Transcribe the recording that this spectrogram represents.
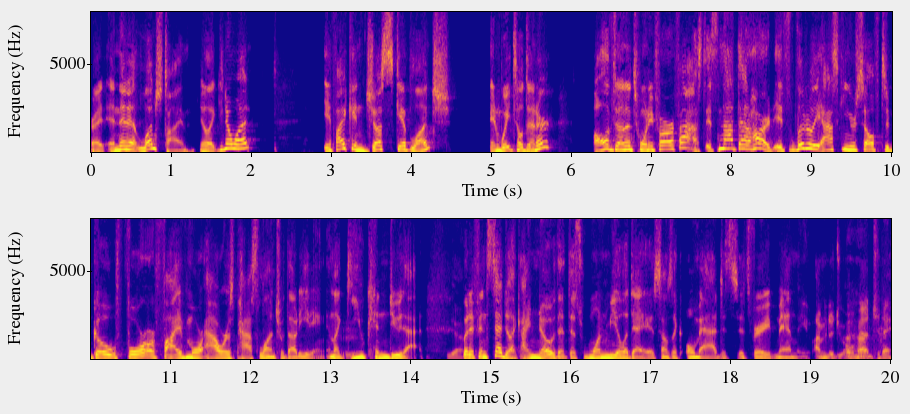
Right. And then at lunchtime, you're like, you know what? If I can just skip lunch and wait till dinner, all I've done a 24 hour fast. It's not that hard. It's literally asking yourself to go four or five more hours past lunch without eating. And like you can do that. Yeah. But if instead you're like, I know that this one meal a day, it sounds like OMAD. It's, it's very manly. I'm going to do Uh-huh. OMAD today.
